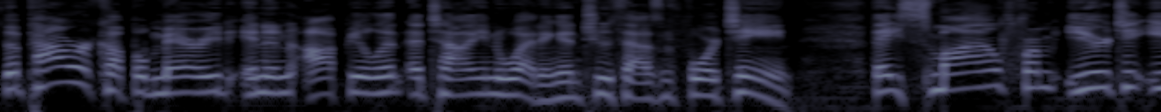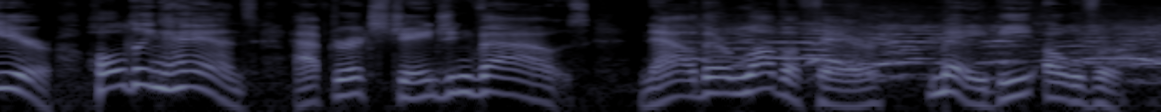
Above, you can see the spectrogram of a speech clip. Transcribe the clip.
The power couple married in an opulent Italian wedding in 2014. They smiled from ear to ear, holding hands after exchanging vows. Now their love affair may be over.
